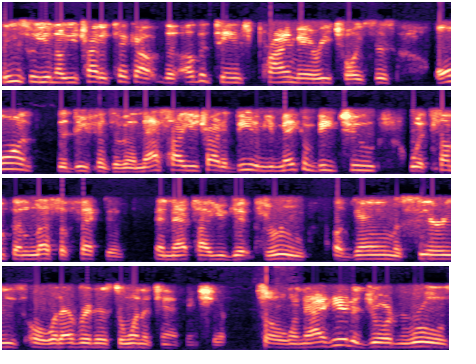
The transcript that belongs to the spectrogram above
These were, you know, you try to take out the other team's primary choices on the defensive end. That's how you try to beat them. You make them beat you with something less effective, and that's how you get through a game, a series, or whatever it is to win a championship. So when I hear the Jordan rules,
